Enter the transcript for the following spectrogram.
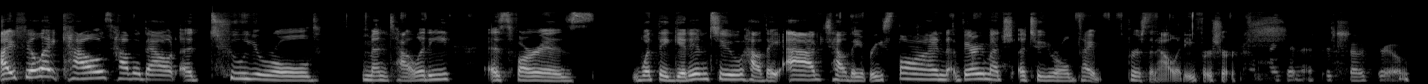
I feel like cows have about a two year old mentality as far as what they get into, how they act, how they respond. Very much a two year old type personality for sure. Oh my goodness, it's so true.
